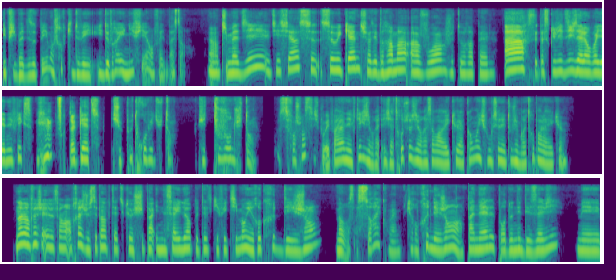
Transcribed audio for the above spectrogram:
Et puis bah, des autres pays, moi je trouve qu'ils ils devraient unifier en fait, basta. Alors tu m'as dit, Laetitia, ce, ce week-end tu as des dramas à voir, je te rappelle. Ah, c'est parce que j'ai dit que j'allais envoyer à Netflix. T'inquiète, je peux trouver du temps. J'ai toujours du temps. Franchement, si je pouvais parler à Netflix, j'aimerais, il y a trop de choses, j'aimerais savoir avec eux, comment ils fonctionnent et tout, j'aimerais trop parler avec eux. Non, mais en fait, enfin, après, je sais pas, peut-être que je suis pas insider, peut-être qu'effectivement, ils recrutent des gens. Bah bon, ça se saurait quand même. Qu'ils recrutent des gens, un panel pour donner des avis. Mais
